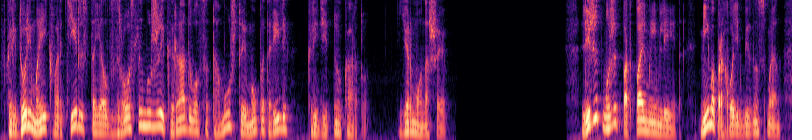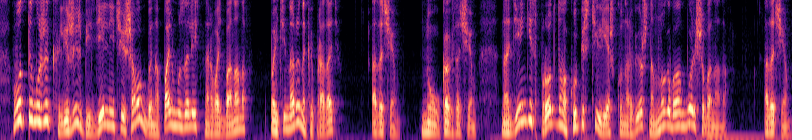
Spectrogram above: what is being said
В коридоре моей квартиры стоял взрослый мужик и радовался тому, что ему подарили кредитную карту. Ермо на шею. Лежит мужик под пальмой и млеет. Мимо проходит бизнесмен. Вот ты, мужик, лежишь, бездельничаешь, а мог бы на пальму залезть, нарвать бананов, пойти на рынок и продать. А зачем? Ну, как зачем? На деньги с проданного купишь тележку, нарвешь намного больше бананов. А зачем?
